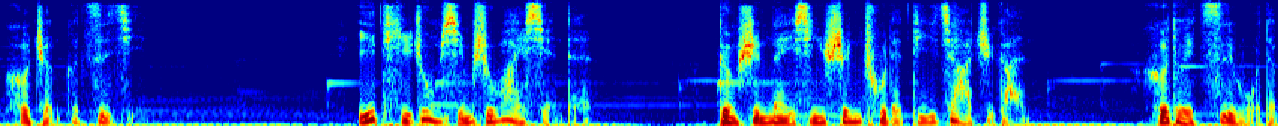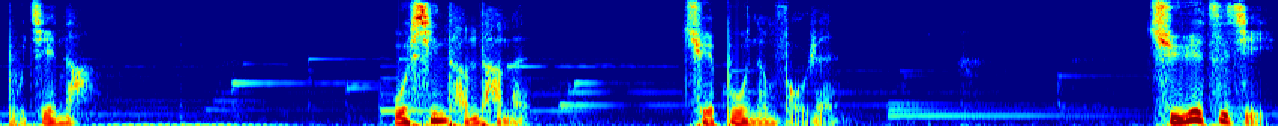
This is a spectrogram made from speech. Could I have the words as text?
和整个自己。以体重形式外显的，更是内心深处的低价值感和对自我的不接纳。我心疼他们，却不能否认，取悦自己，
